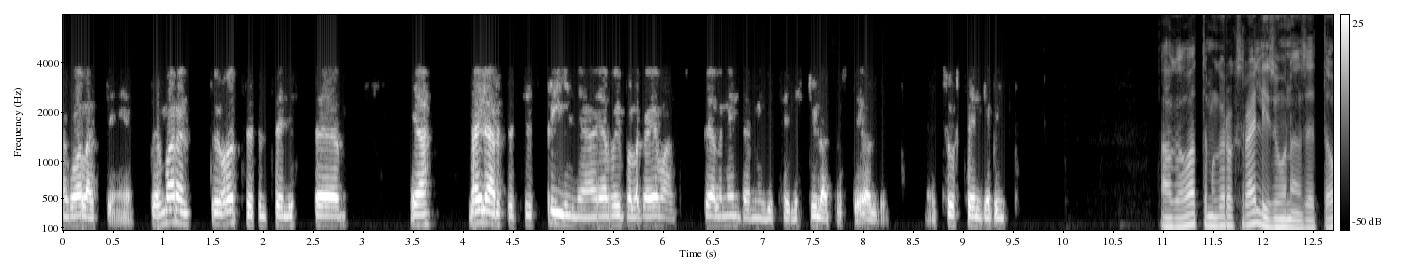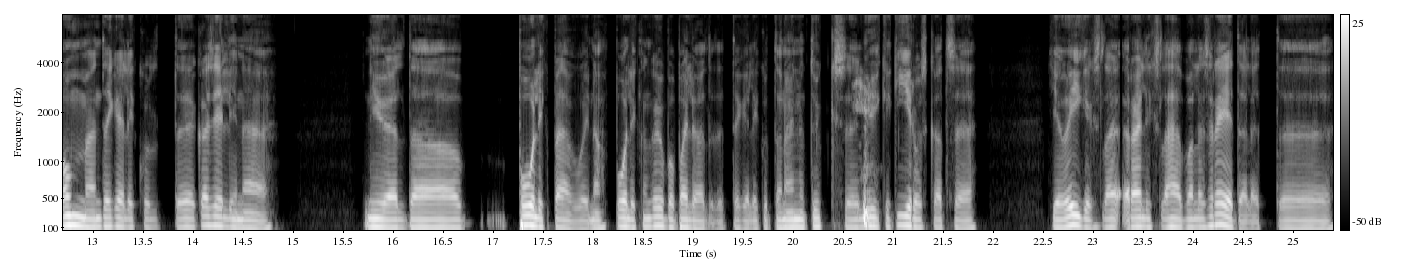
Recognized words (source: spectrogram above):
nagu alati, nii et ma arvan, et otseselt sellist äh, jah, välja arvatud siis Priin ja, ja võib-olla ka Evans, peale nende mingit sellist üllatust ei olnud, et suht selge pilt. Aga vaatame korraks ralli suunas, et homme on tegelikult ka selline nii-öelda poolik päev või noh, poolik on ka juba palju öeldud, et tegelikult on ainult üks lühike kiiruskatse ja õigeks ralliks läheb alles reedel, et äh,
